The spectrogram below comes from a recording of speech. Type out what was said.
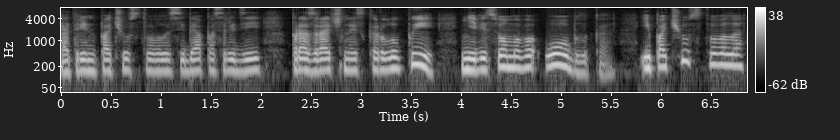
Катрин почувствовала себя посреди прозрачной скорлупы, невесомого облака, и почувствовала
